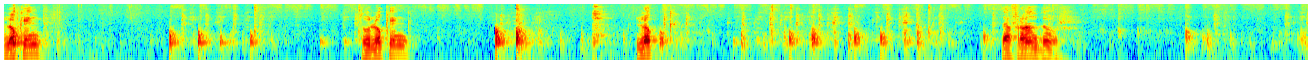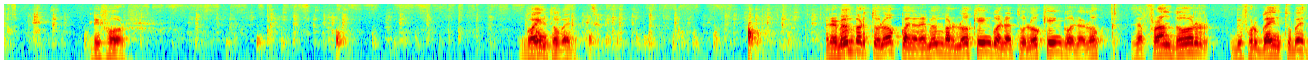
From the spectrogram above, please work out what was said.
looking to looking look the front door before going to bed remember to lock ولا remember looking ولا to looking ولا lock the front door before going to bed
